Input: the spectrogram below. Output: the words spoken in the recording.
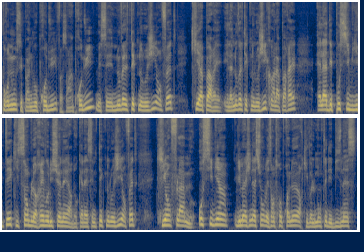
Pour nous, ce n'est pas un nouveau produit, enfin c'est un produit, mais c'est une nouvelle technologie en fait qui apparaît. Et la nouvelle technologie, quand elle apparaît, elle a des possibilités qui semblent révolutionnaires. Donc elle a, une technologie en fait qui enflamme aussi bien l'imagination des entrepreneurs qui veulent monter des business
